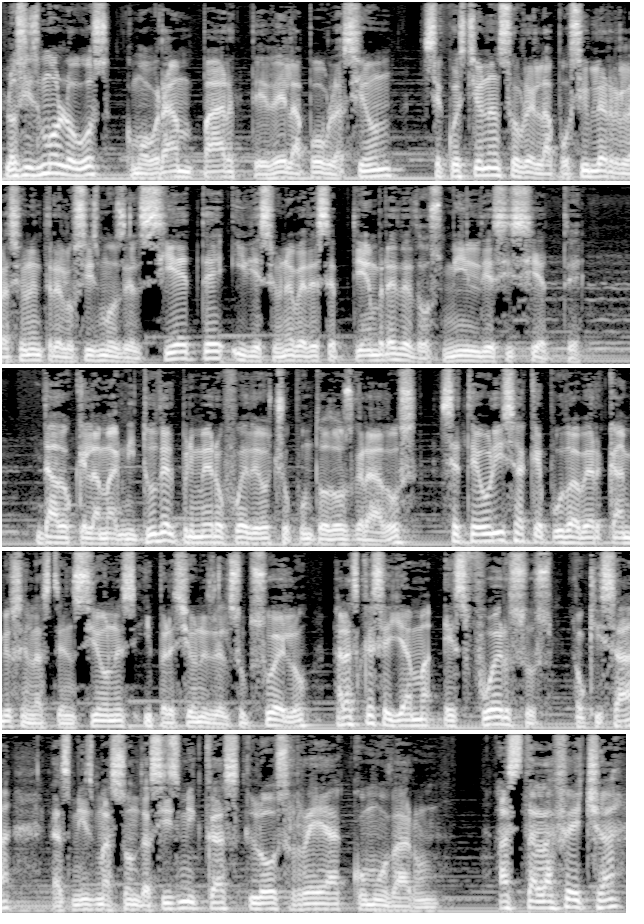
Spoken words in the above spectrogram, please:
Los sismólogos, como gran parte de la población, se cuestionan sobre la posible relación entre los sismos del 7 y 19 de septiembre de 2017. Dado que la magnitud del primero fue de 8.2 grados, se teoriza que pudo haber cambios en las tensiones y presiones del subsuelo, a las que se llama esfuerzos, o quizá las mismas ondas sísmicas los reacomodaron. Hasta la fecha,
